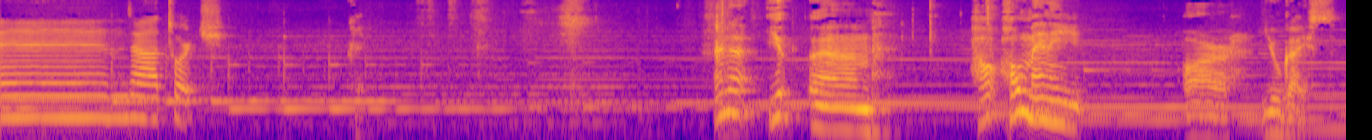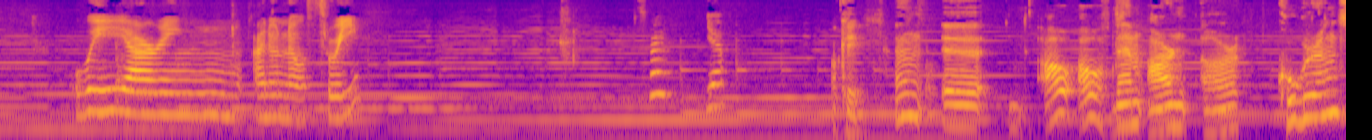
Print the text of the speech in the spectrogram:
and a torch. Okay. And uh, you, um, how how many are you guys? We are in, I don't know, three? Three? Yeah. Okay, and uh, all all of them are are Kulgurans.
